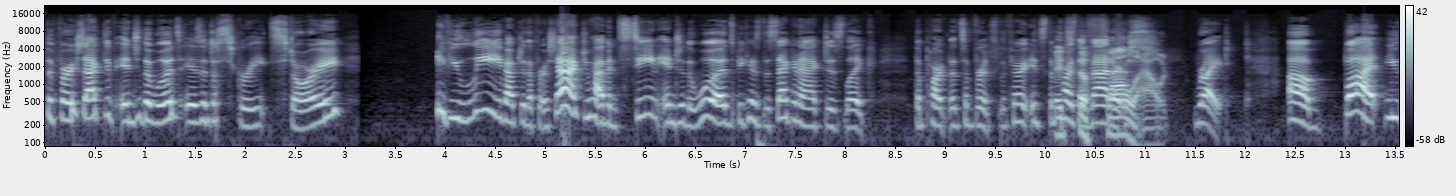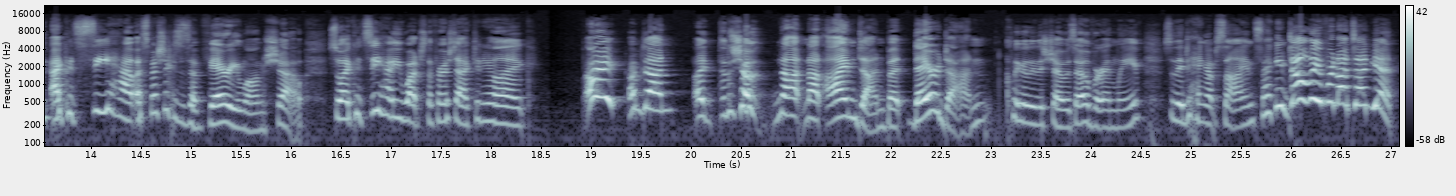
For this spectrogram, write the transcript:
the first act of Into the Woods is a discrete story. If you leave after the first act, you haven't seen Into the Woods because the second act is like the part that subverts the fair. It's the part it's the that matters. fallout. Right. Um, but you, I could see how, especially because it's a very long show. So I could see how you watch the first act and you're like, "All right, I'm done." I, the show, not not I'm done, but they're done. Clearly, the show is over and leave. So they hang up signs saying, "Don't leave, we're not done yet."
